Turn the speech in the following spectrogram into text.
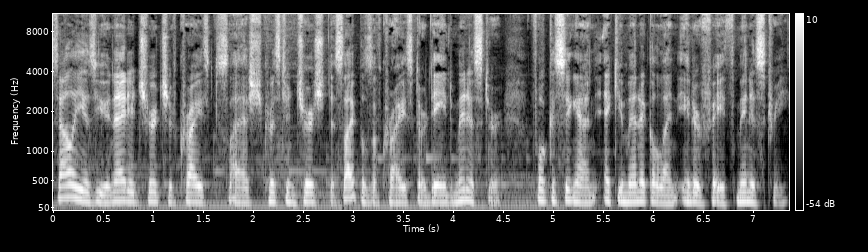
Sally is a United Church of Christ slash Christian Church Disciples of Christ ordained minister, focusing on ecumenical and interfaith ministry.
